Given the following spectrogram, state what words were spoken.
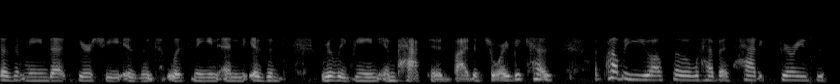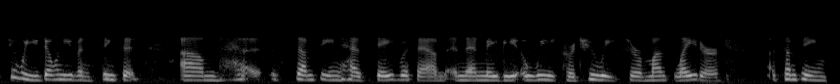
doesn't mean that he or she isn't listening and isn't really being impacted by the story because probably you also have had experiences too where you don't even think that um, something has stayed with them and then maybe a week or two weeks or a month later something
